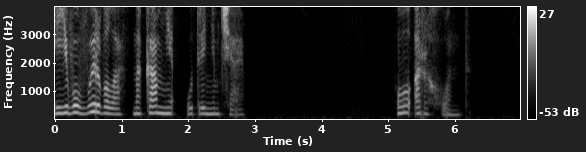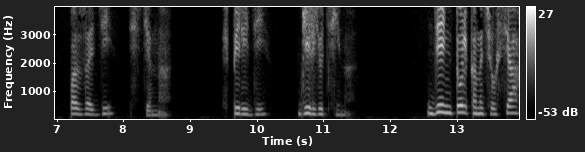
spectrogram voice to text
и его вырвало на камне утренним чаем. О, Архонт! Позади стена, впереди гильотина. День только начался,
